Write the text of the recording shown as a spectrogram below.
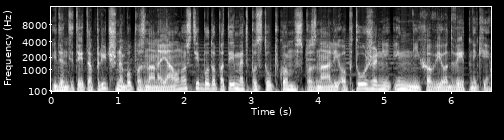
Identiteta prič ne bo poznana javnosti, bodo pa te med postopkom postopkom spoznali obtoženi in njihovi odvetniki.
